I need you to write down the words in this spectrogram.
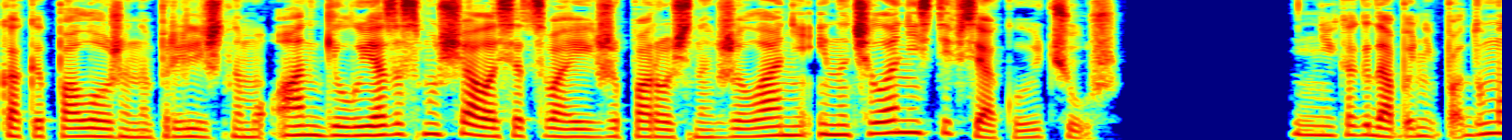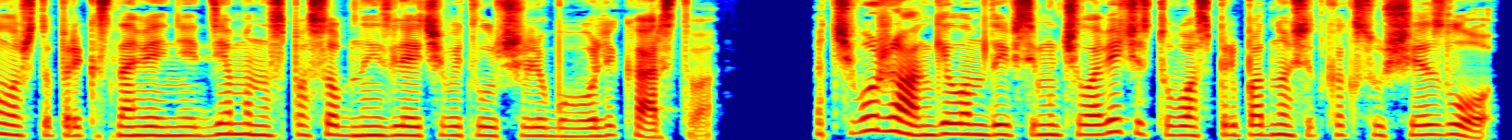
Как и положено приличному ангелу, я засмущалась от своих же порочных желаний и начала нести всякую чушь. Никогда бы не подумала, что прикосновение демона способно излечивать лучше любого лекарства. Отчего же ангелам, да и всему человечеству вас преподносят как сущее зло?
